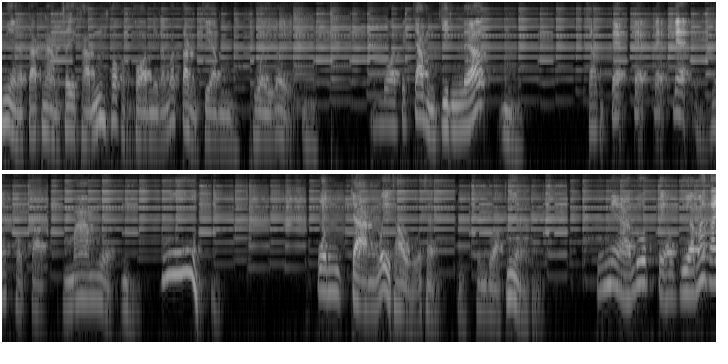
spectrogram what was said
เมียก็ตักน้ำใส่ขันพ่อขันคอนๆนี่ยนะมาตั้งแจมถ้วยไว้บอดไปจ้ำกินแล้วจ้ำแปะแปะแปะแปะยัดเข้าปากมามเลยอืมปนจางไว้เท่าว่าท่านเพิ่นบอกเมียท่านผู้เมียลูกไปเอาเกลือมาใส่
